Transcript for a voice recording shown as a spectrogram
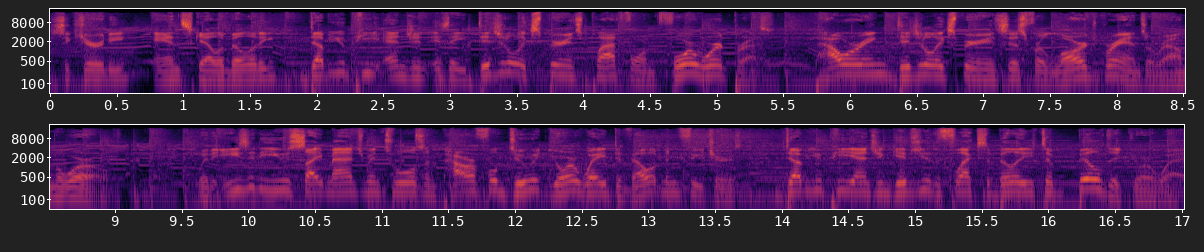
security, and scalability? WP Engine is a digital experience platform for WordPress, powering digital experiences for large brands around the world. With easy to use site management tools and powerful do it your way development features, WP Engine gives you the flexibility to build it your way.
